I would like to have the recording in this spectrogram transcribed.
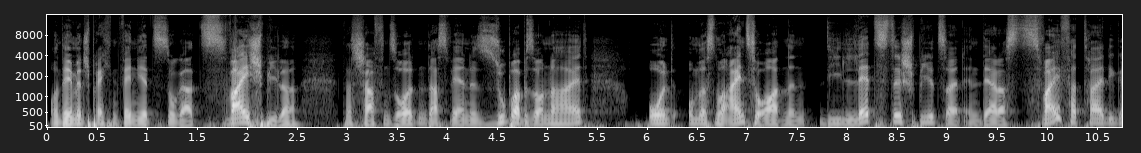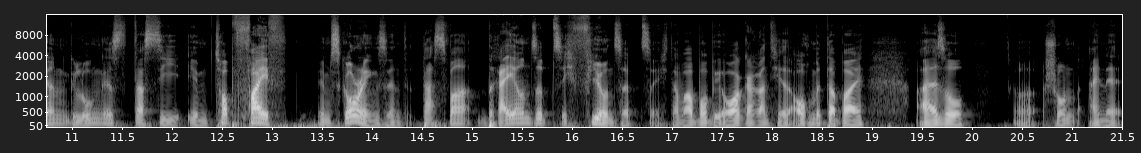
Und dementsprechend, wenn jetzt sogar zwei Spieler das schaffen sollten, das wäre eine super Besonderheit. Und um das nur einzuordnen, die letzte Spielzeit, in der das zwei Verteidigern gelungen ist, dass sie im Top 5 im Scoring sind, das war 73-74. Da war Bobby Orr garantiert auch mit dabei. Also äh, schon eine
